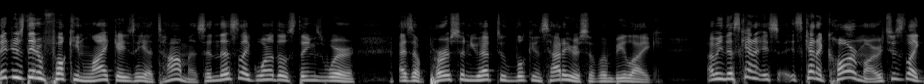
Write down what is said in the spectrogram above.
they just didn't fucking like Isiah Thomas. And that's like one of those things where as a person you have to look inside of yourself and be like I mean that's kind of it's it's kind of karma. It's just like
